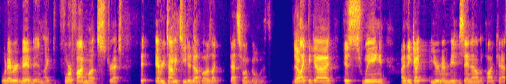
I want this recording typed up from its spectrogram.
whatever it may have been, like four or five months stretch, it, every time he teed it up, I was like, "That's who I'm going with." I like the guy, his swing. I think I, you remember me saying that on the podcast.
